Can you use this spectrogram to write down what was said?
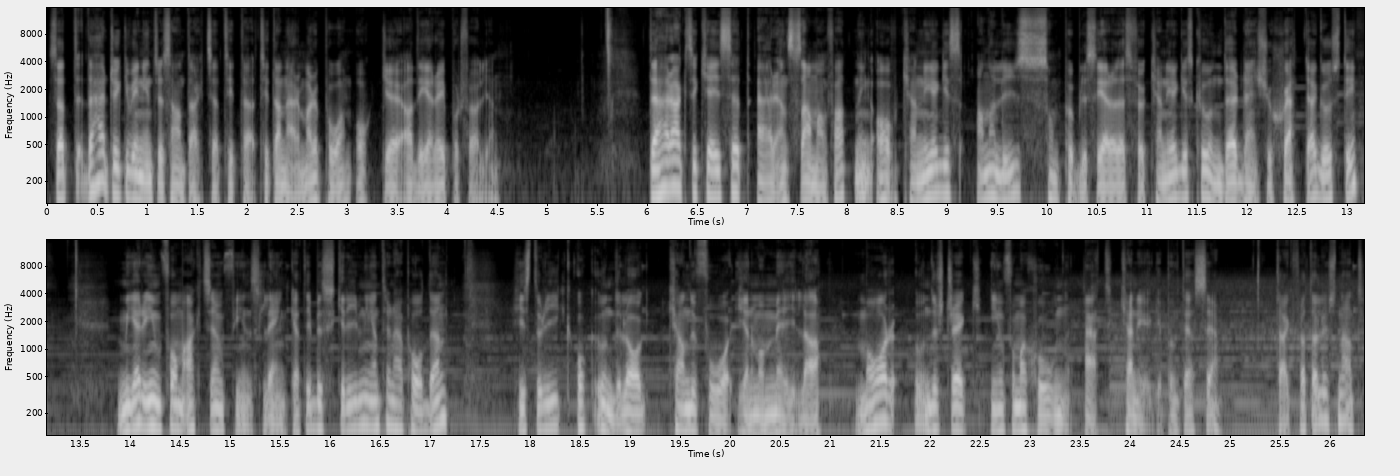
Så att det här tycker vi är en intressant aktie att titta, titta närmare på och eh, addera i portföljen. Det här aktiecaset är en sammanfattning av Carnegies analys som publicerades för Carnegies kunder den 26 augusti. Mer info om aktien finns länkat i beskrivningen till den här podden. Historik och underlag kan du få genom att mejla mar-information carnegie.se. Tack för att du har lyssnat!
